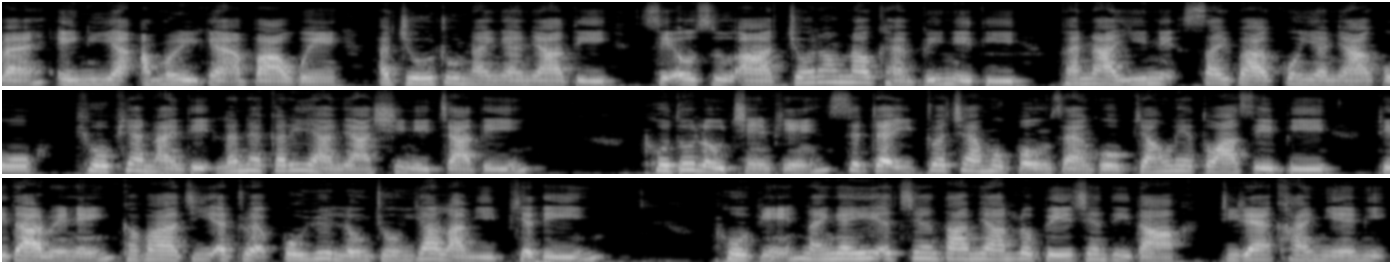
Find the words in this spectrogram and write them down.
ပန်၊အိန္ဒိယ၊အမေရိကန်အပါအဝင် အကျိုးတူနိုင်ငံများသည့်စစ်အုပ်စုအားကြောတောင်းနောက်ခံပေးနေသည့်ဗန္နာရေးနှင့်စိုက်ဘာကွန်ရက်များကိုဖြိုဖျက်နိုင်သည့်လက်နက်ကိရိယာများရှိနေကြသည်ထို့သို့လုပ်ခြင်းဖြင့်စစ်တပ်၏တွက်ချက်မှုပုံစံကိုပြောင်းလဲသွားစေပြီးဒေသတွင်းနှင့်ကမ္ဘာကြီးအတွက်ပို၍လုံခြုံရလာမည်ဖြစ်သည်ထို့ပြင်နိုင်ငံရေးအကျဉ်းသားများလွှတ်ပေးခြင်းသည်သာတည်တံ့ခိုင်မြဲမည့်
